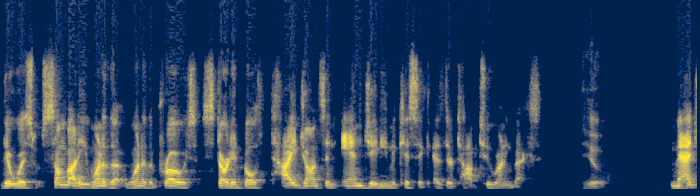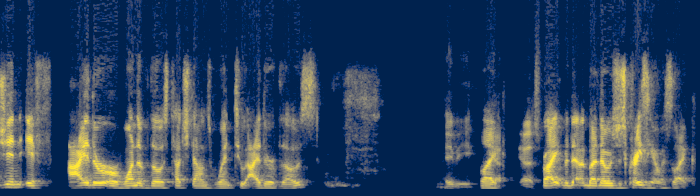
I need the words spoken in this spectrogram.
There was somebody, one of the one of the pros started both Ty Johnson and JD McKissic as their top two running backs. You imagine if either or one of those touchdowns went to either of those. Maybe. Like yeah, yes. right, but that, but that was just crazy. I was like,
